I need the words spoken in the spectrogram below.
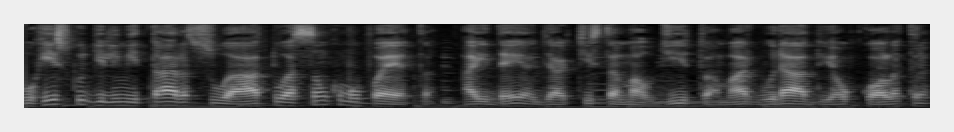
O risco de limitar a sua atuação como poeta à ideia de artista maldito, amargurado e alcoólatra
